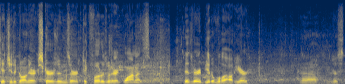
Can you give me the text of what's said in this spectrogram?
get you to go on their excursions or take photos with their iguanas. It is very beautiful out here. Uh, just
